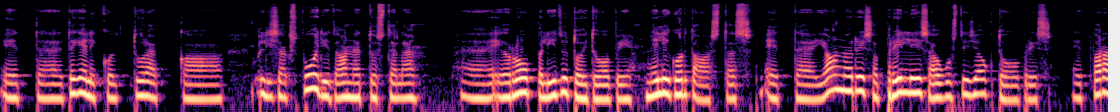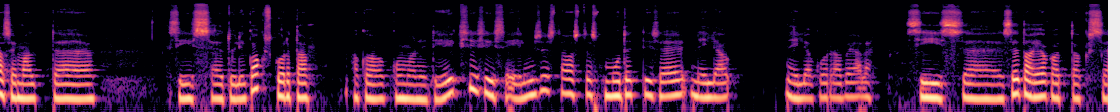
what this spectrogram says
et äh, tegelikult tuleb ka lisaks poodide annetustele Euroopa Liidu toiduabi neli korda aastas, et jaanuaris, aprillis, augustis ja oktoobris, et varasemalt siis tuli kaks korda aga kui ma nüüd ei eksi, siis eelmisest aastast muudeti see nelja, nelja korra peale. Siis äh, seda jagatakse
